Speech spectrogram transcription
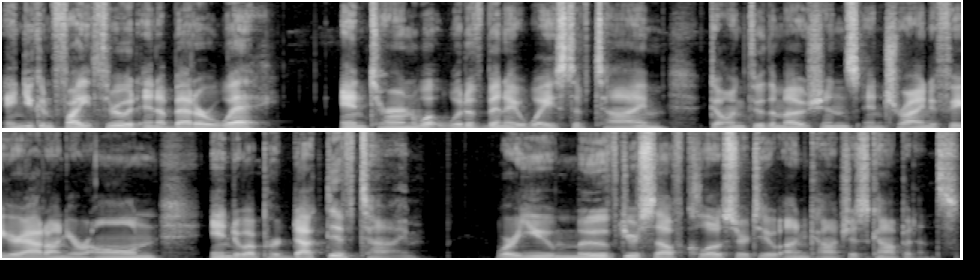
and you can fight through it in a better way and turn what would have been a waste of time going through the motions and trying to figure out on your own into a productive time where you moved yourself closer to unconscious competence.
